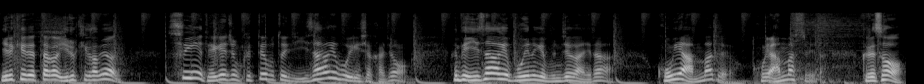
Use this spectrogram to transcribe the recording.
이렇게 됐다가 이렇게 가면 스윙이 되게 좀 그때부터 이제 이상하게 보이기 시작하죠. 근데 이상하게 보이는 게 문제가 아니라 공이 안 맞아요. 공이 안 맞습니다. 그래서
